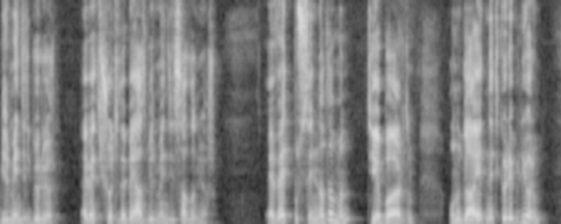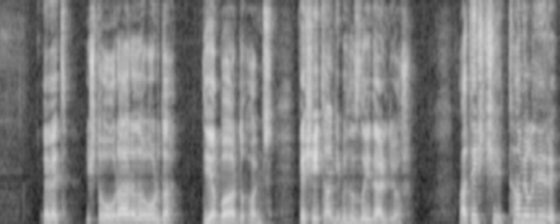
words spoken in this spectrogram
Bir mendil görüyorum. Evet şu ötede beyaz bir mendil sallanıyor. Evet bu senin adamın diye bağırdım. Onu gayet net görebiliyorum. Evet işte o ara arada orada diye bağırdı Holmes ve şeytan gibi hızla ilerliyor. Ateşçi tam yol ileri.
